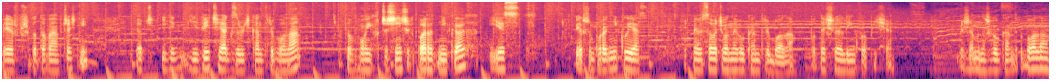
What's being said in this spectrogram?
Ja już przygotowałem wcześniej. I I wiecie jak zrobić country bola, to w moich wcześniejszych poradnikach jest... W pierwszym poradniku jest jak narysować ładnego country bola. Podeślę link w opisie. Bierzemy naszego country bola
